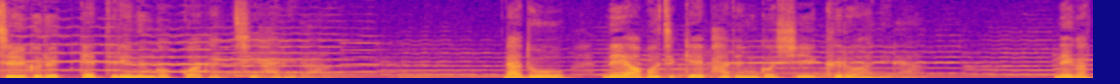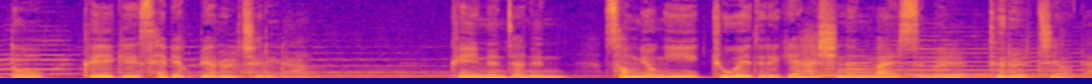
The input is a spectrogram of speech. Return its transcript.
질그릇 깨뜨리는 것과 같이 하리라. 나도 내 아버지께 받은 것이 그러하니라. 내가 또 그에게 새벽별을 주리라. 귀 있는 자는 성령이 교회들에게 하시는 말씀을 들을지어다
